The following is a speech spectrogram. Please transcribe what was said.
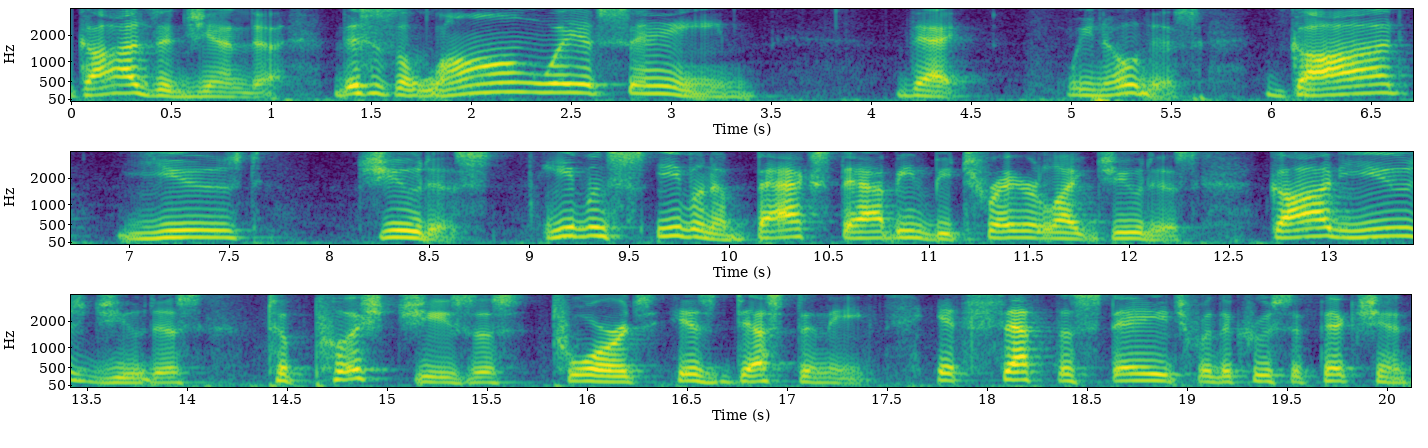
God's agenda. This is a long way of saying that we know this. God used Judas, even, even a backstabbing betrayer like Judas. God used Judas to push Jesus towards his destiny. It set the stage for the crucifixion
